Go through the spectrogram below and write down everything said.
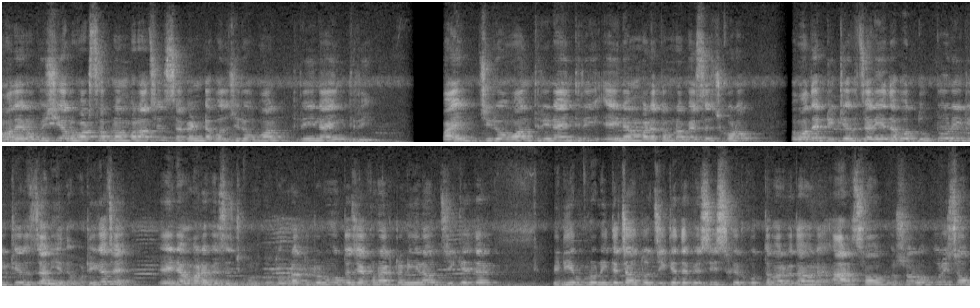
আমাদের অফিসিয়াল হোয়াটসঅ্যাপ নাম্বার আছে seven double zero one three nine three five zero one three nine three এই নাম্বারে তোমরা মেসেজ করো, তোমাদের ডিটেলস জানিয়ে দেবো, দুটোরই ডিটেলস জানিয়ে দেবো, ঠিক আছে? এই নাম্বারে মেসেজ করো। তো তোমরা দুটোর মধ্যে যে কোনো একটা নিয়ে নাও, জিকেতে পিডিএফগুলো নিতে চাও তো জিকেতে বেশি স্কোর করতে পারবে তাহলে। আর সব, সর্বোপরি সব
